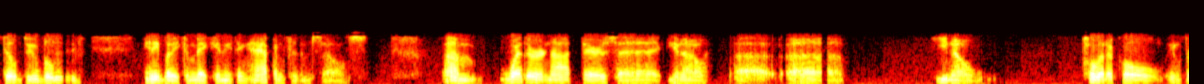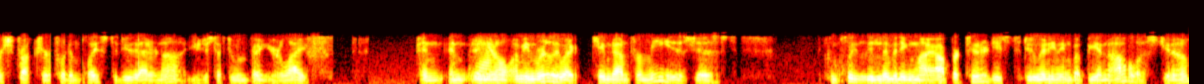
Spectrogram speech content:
still do believe anybody can make anything happen for themselves. Um, whether or not there's a you know uh, uh, you know political infrastructure put in place to do that or not, you just have to invent your life. And and, yeah. and you know i mean really what came down for me is just completely limiting my opportunities to do anything but be a novelist you know?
